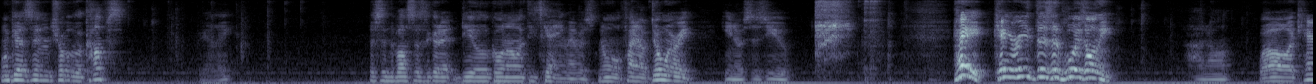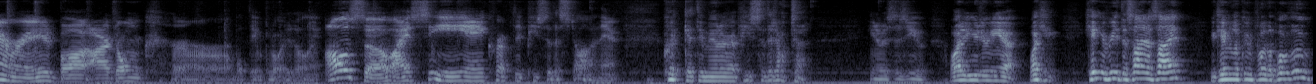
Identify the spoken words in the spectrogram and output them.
Won't get us in trouble with the cops. Listen, the boss has a good deal going on with these gang members. No one will find out. Don't worry. He notices you. Hey! Can you read this employees only? I don't. Well, I can read, but I don't care about the employees only. Also, I see a corrupted piece of the star in there. Quick, get the mirror a piece to the doctor. He notices you. What are you doing here? Why can't, can't you read the sign outside? You came looking for the Pokeblu?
